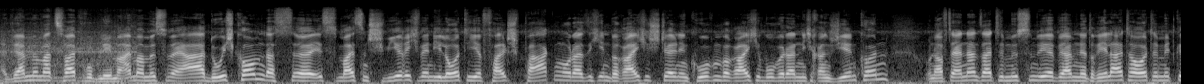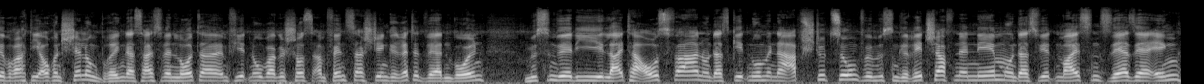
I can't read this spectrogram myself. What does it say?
Also wir haben immer zwei Probleme. Einmal müssen wir ja durchkommen. Das äh, ist meistens schwierig, wenn die Leute hier falsch parken oder sich in Bereiche stellen, in Kurvenbereiche, wo wir dann nicht rangieren können. Und auf der anderen Seite müssen wir, wir haben eine Drehleiter heute mitgebracht, die auch in Stellung bringen. Das heißt, wenn Leute im vierten Obergeschoss am Fenster stehen, gerettet werden wollen, müssen wir die Leiter ausfahren und das geht nur mit einer Abstützung. Wir müssen Gerätschaften entnehmen und das wird meistens sehr, sehr eng.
